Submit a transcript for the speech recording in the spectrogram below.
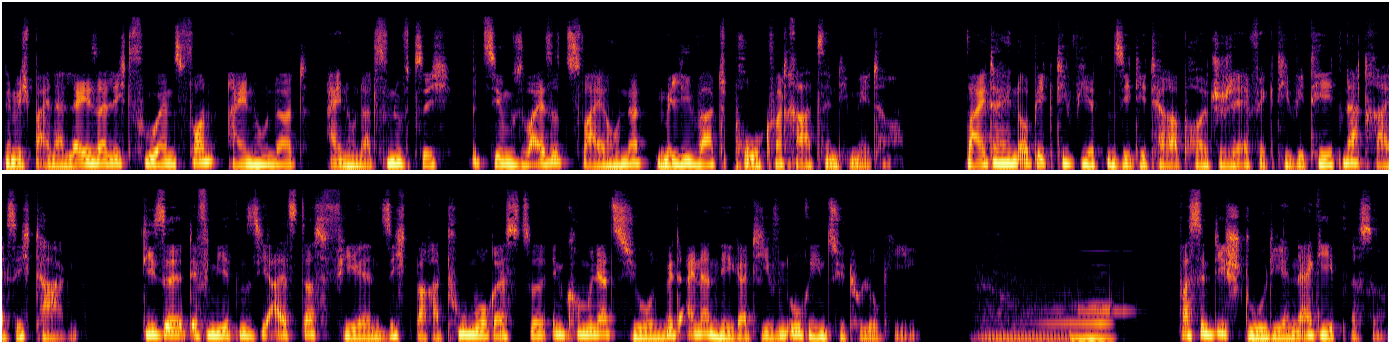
nämlich bei einer Laserlichtfluenz von 100, 150 bzw. 200 Milliwatt pro Quadratzentimeter. Weiterhin objektivierten sie die therapeutische Effektivität nach 30 Tagen. Diese definierten sie als das Fehlen sichtbarer Tumorreste in Kombination mit einer negativen Urinzytologie. Was sind die Studienergebnisse?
